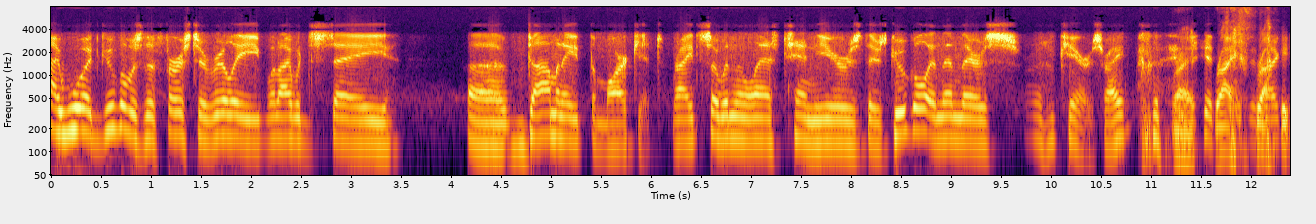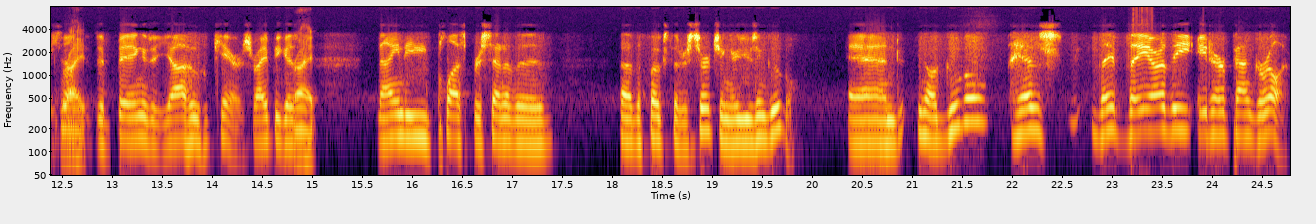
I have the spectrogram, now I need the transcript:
I would. Google was the first to really, what I would say, uh, dominate the market, right? So within the last 10 years, there's Google and then there's, uh, who cares, right? Right, it's, right, it's right, Microsoft, right. Is it Bing? Is it Yahoo? Who cares, right? Because right. 90 plus percent of the uh, the folks that are searching are using Google. And you know, Google has they they are the 800 pound gorilla,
